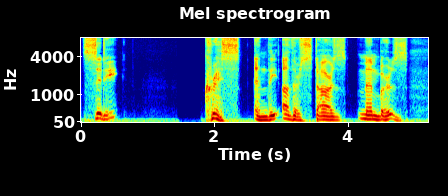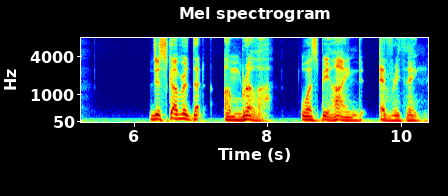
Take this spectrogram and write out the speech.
city. Chris and the other STARS members discovered that Umbrella was behind everything.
